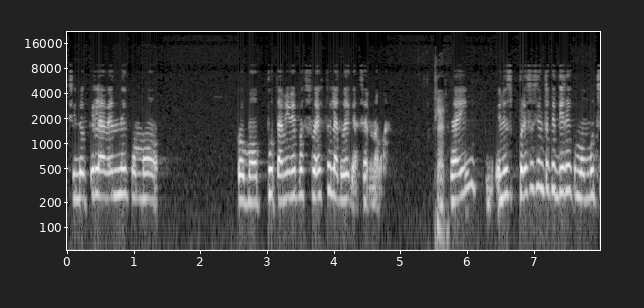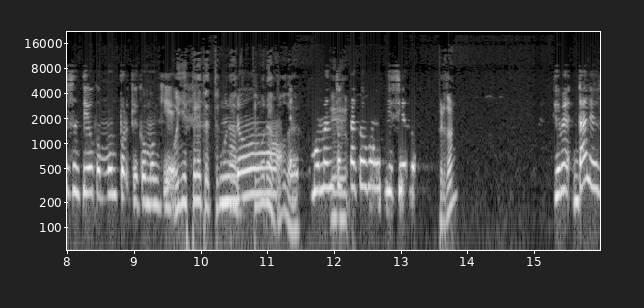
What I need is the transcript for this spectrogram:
sino que la vende como, como, puta, a mí me pasó esto y la tuve que hacer nomás. Claro. por eso siento que tiene como mucho sentido común, porque como que Oye, espérate, tengo una, no, tengo una en duda. un momento Eh, está como diciendo, ¿Perdón? dime, dale,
